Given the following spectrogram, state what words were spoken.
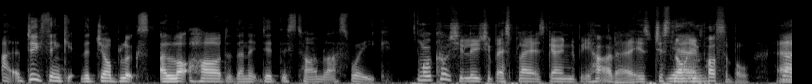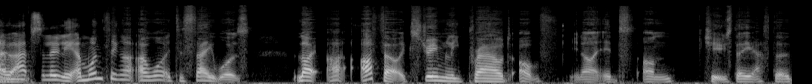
I, I do think the job looks a lot harder than it did this time last week. Well, of course, you lose your best player. It's going to be harder. It's just yeah. not impossible. Um, no, absolutely. And one thing I, I, wanted to say was, like, I, I felt extremely proud of United on Tuesday after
